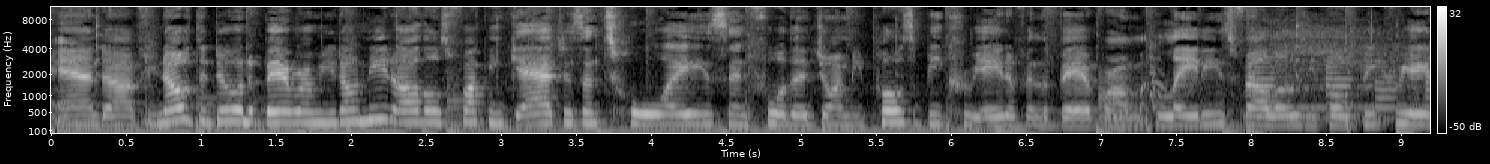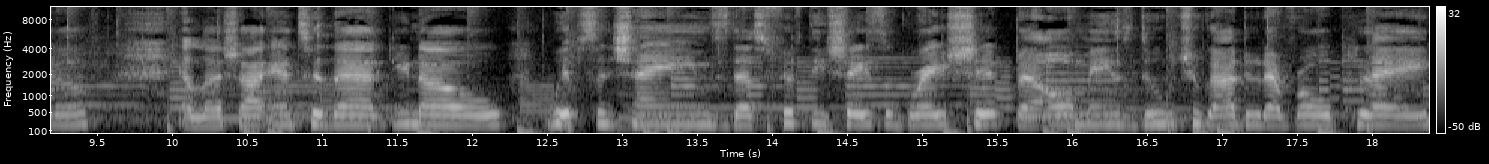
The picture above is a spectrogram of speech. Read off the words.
And uh, if you know what to do in the bedroom, you don't need all those fucking gadgets and toys and for the enjoyment. You're supposed to be creative in the bedroom. Ladies, fellas, you're supposed to be creative. Unless y'all into that, you know, whips and chains, that's 50 shades of Grey shit. By all means, do what you gotta do, that role play,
